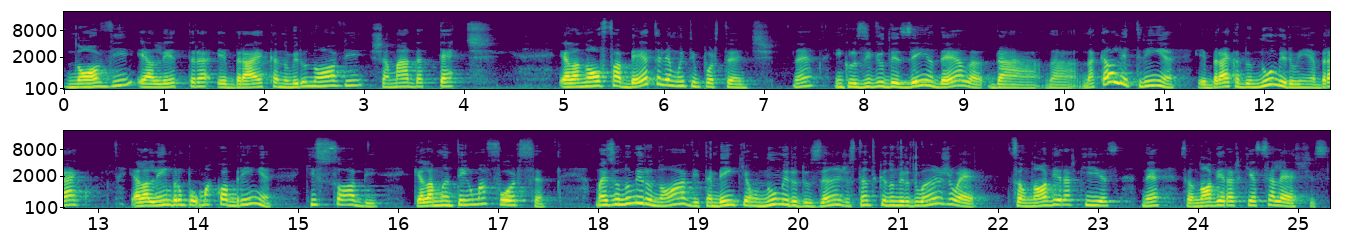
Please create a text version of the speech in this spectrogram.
9 é a letra hebraica número 9, chamada Tet. Ela no alfabeto ela é muito importante. Né? Inclusive o desenho dela, da, da, daquela letrinha hebraica, do número em hebraico, ela lembra um pouco uma cobrinha que sobe, que ela mantém uma força. Mas o número 9 também, que é o número dos anjos, tanto que o número do anjo é são nove hierarquias, né? São nove hierarquias celestes.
